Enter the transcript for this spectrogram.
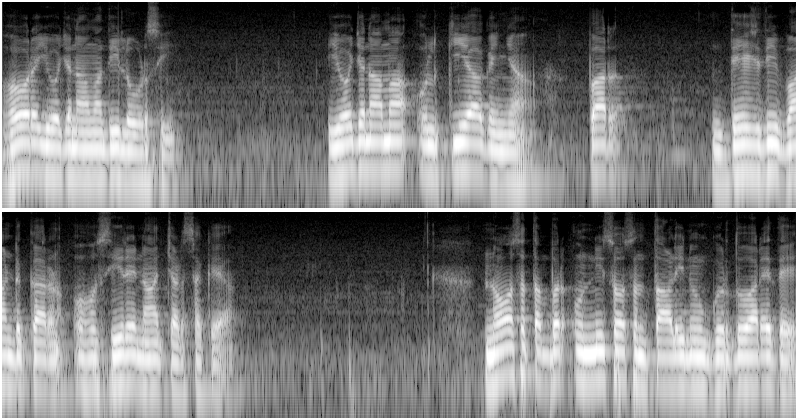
ਹੋਰ ਯੋਜਨਾਵਾਂ ਦੀ ਲੋੜ ਸੀ। ਯੋਜਨਾਵਾਂ ਉਲਕੀਆਂ ਗਈਆਂ, ਪਰ ਦੇਸ਼ ਦੀ ਵੰਡ ਕਾਰਨ ਉਹ ਸਿਰੇ ਨਾ ਚੜ ਸਕਿਆ। 9 ਸਤੰਬਰ 1947 ਨੂੰ ਗੁਰਦੁਆਰੇ ਤੇ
